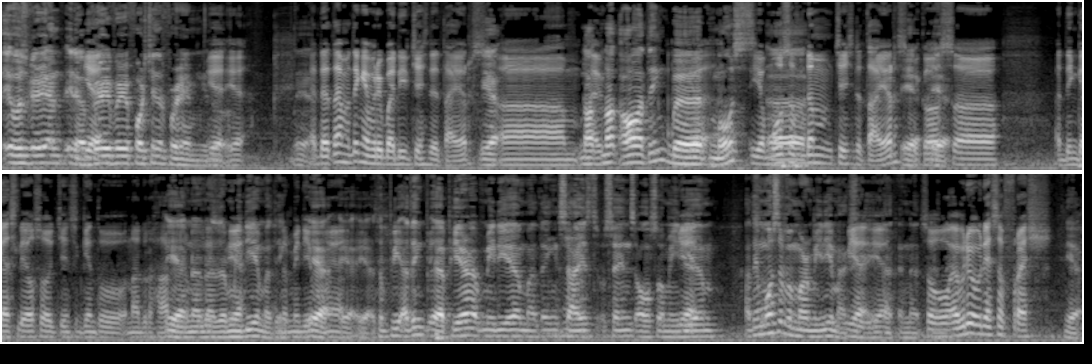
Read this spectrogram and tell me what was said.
it was very you know Iya. very very fortunate for him. Gitu. Yeah, yeah. Yeah. At that time, I think everybody changed the tires. Yeah. Um, Not I- not all I think, but yeah, most. Yeah, most uh, of them changed the tires yeah, because uh, I think Gasly also changed again to another hard. Yeah, the Yeah, medium I think. Medium, yeah, yeah. yeah, yeah. So I think uh, Pierre medium. I think size sense also medium. I think most of them are medium Yeah, actually. yeah. and that- So and that- everybody has a fresh. yeah.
